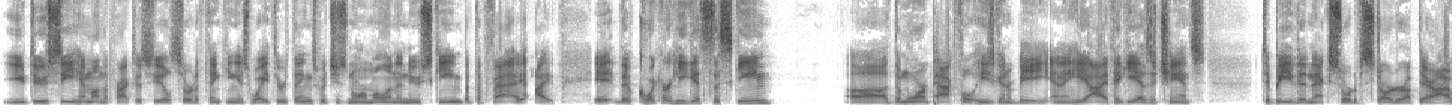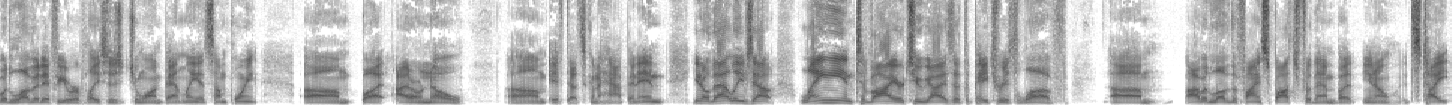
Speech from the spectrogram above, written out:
you do see him on the practice field sort of thinking his way through things, which is normal in a new scheme. But the fact, I, I it, the quicker he gets the scheme, uh, the more impactful he's going to be. And he, I think he has a chance to be the next sort of starter up there. I would love it if he replaces Ja'Whaun Bentley at some point, um, but I don't know um, if that's going to happen. And you know that leaves out Langi and Tavai are two guys that the Patriots love. Um, I would love to find spots for them, but you know it's tight.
